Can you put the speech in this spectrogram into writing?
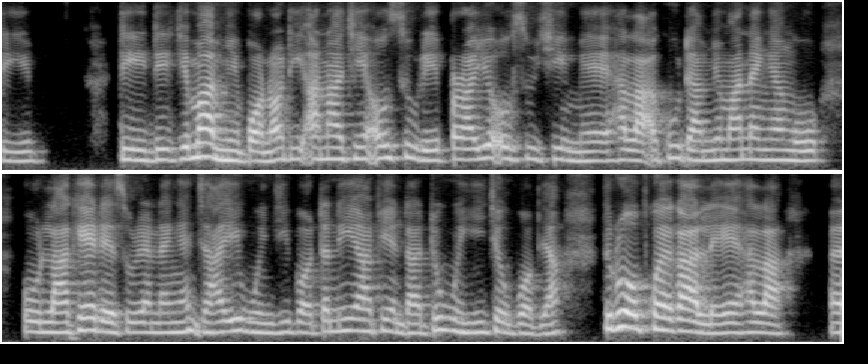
ဒီဒီဒီကျမအမြင်ပေါ့နော်ဒီအာနာချင်းအုပ်စုတွေပရာယွတ်အုပ်စုရှိမယ်ဟာလာအခုဒါမြန်မာနိုင်ငံကိုဟိုလာခဲ့တယ်ဆိုတဲ့နိုင်ငံခြားရေးဝန်ကြီးပေါ့တနည်းအားဖြင့်ဒါဒုဝန်ကြီးချုပ်ပေါ့ဗျာသူတို့အဖွဲ့ကလည်းဟာလာအဲ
